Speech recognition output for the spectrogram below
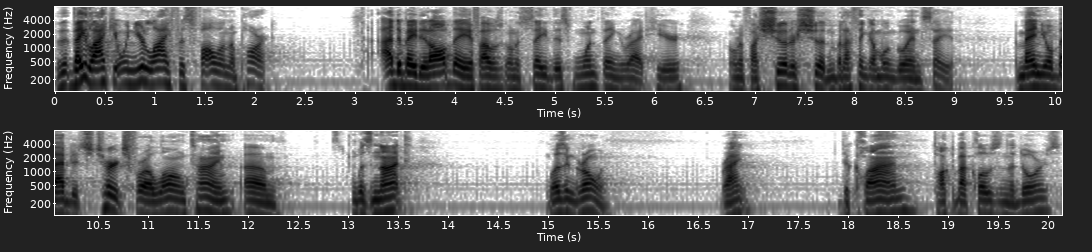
They like it when your life is falling apart. I debated all day if I was going to say this one thing right here, on if I should or shouldn't, but I think I'm going to go ahead and say it. Emmanuel Baptist Church for a long time um, was not, wasn't growing, right? Decline, talked about closing the doors.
